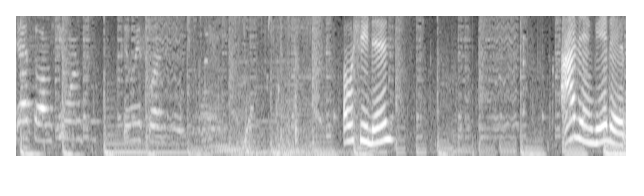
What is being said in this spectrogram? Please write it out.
Yeah, so um, she wants to refriend you. Oh, she did? I didn't get it.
